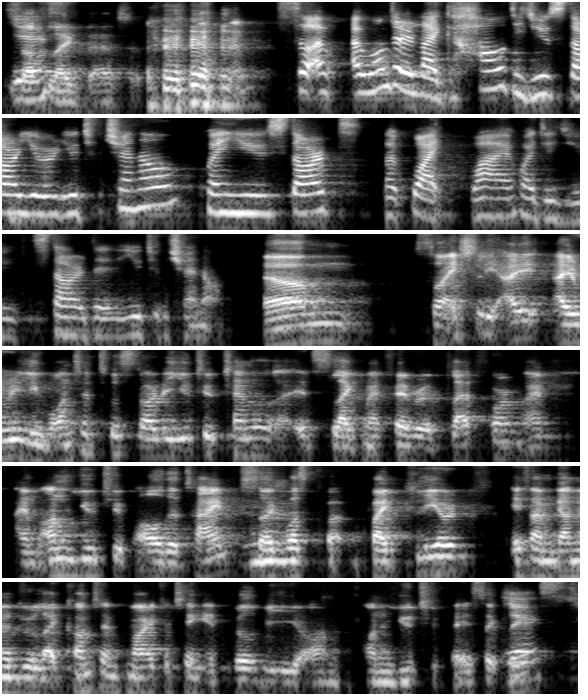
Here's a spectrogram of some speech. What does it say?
stuff yes. like that so I, I wonder like how did you start your youtube channel when you start like why why why did you start the youtube channel um so actually I, I really wanted to start a youtube channel. It's like my favorite platform. I'm i'm on youtube all the time. So mm-hmm. it was qu- quite clear if i'm gonna do like content marketing it will be on on youtube basically. Yes.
